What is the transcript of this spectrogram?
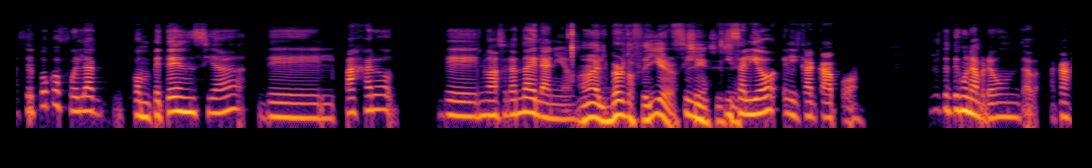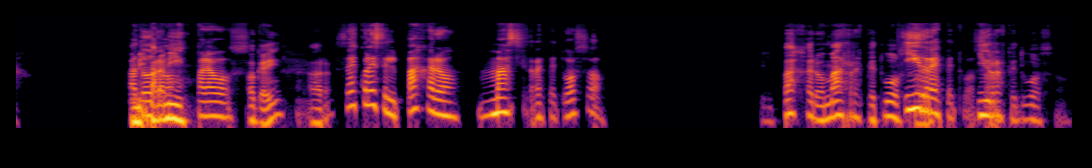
Hace poco fue la competencia del pájaro de Nueva Zelanda del año. Ah, el Bird of the Year. Sí, sí, sí. Y salió el cacapo. Yo te tengo una pregunta acá. A mí- para mí. Para vos. Ok, a ver. ¿Sabes cuál es el pájaro más irrespetuoso? El pájaro más respetuoso. Irrespetuoso. Irrespetuoso.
